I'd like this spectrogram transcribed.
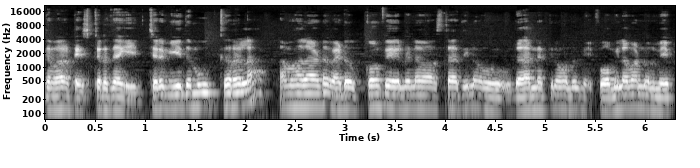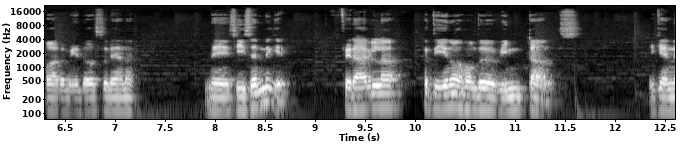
තම ටෙස් කරදගේ එච්චර වියදමුත් කරලා තමහලාට වැඩ ඔක්කොම පේලෙන අවස්ථා තින උදාහරන ඇතින හොඳ මේ පොමිලවන්න මේ පාර මේ දවසල යන මේ සීසන් එක. ෆෙරාරිල්ලා තියෙන හොඳ වින්ටන්ස් එකන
